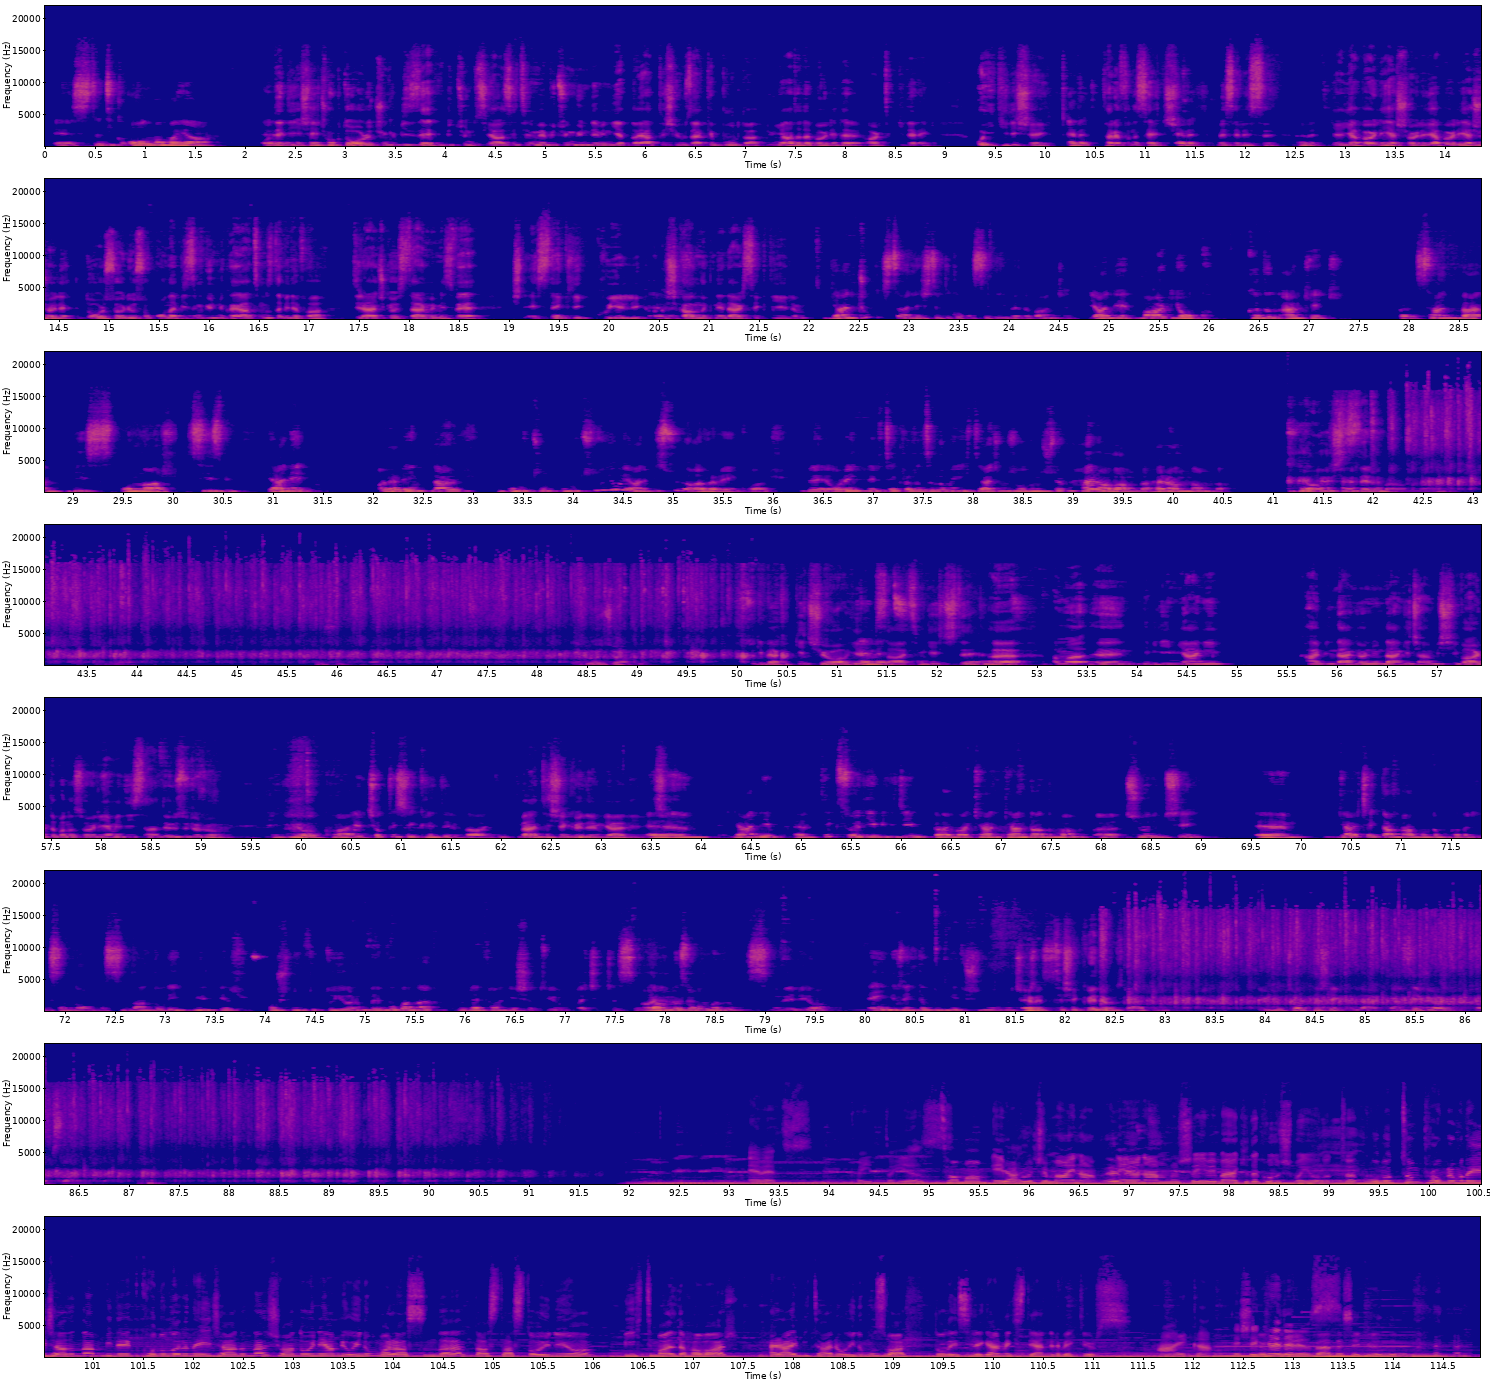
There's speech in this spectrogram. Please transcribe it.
e, statik olmamaya. O dediğin şey çok doğru. Çünkü bize bütün siyasetin ve bütün gündemin ya- dayattığı şey özellikle burada. Dünyada da böyle de artık giderek o ikili şey. Evet, Tarafını seç evet, meselesi. evet. Ya, ya böyle ya şöyle ya böyle ya şöyle. Doğru söylüyorsun. Ona bizim günlük hayatımızda bir defa direnç göstermemiz ve işte esneklik, queerlik, Evet. akışkanlık ne dersek diyelim. Yani çok içselleştirdik o meseleyi ve de bence. Yani var yok, kadın erkek, e, sen ben, biz, onlar, siz. Yani ara renkler unutul, unutuluyor yani bir sürü ara renk var. Ve o renkleri tekrar hatırlamaya ihtiyacımız olduğunu düşünüyorum. Her alanda, her anlamda. Yanlış isterim ben onları. Ebru'cum su gibi akıp geçiyor. Yarım Evet. saatim geçti. Evet. Ee, ama e, ne bileyim yani kalbinden gönlünden geçen bir şey vardı bana söyleyemediysen de üzülürüm. Yok, hayır. Çok teşekkür ederim davet ettiğiniz Ben için. teşekkür ederim geldiğin için. Ee, yani e, tek söyleyebileceğim galiba ken- kendi adıma e, şöyle bir şey. Ee, gerçekten ben burada bu kadar insanın olmasından dolayı büyük bir hoşnutluk duyuyorum ve bu bana bir refah yaşatıyor açıkçası. Aynen Yalnız öyle. olmadığım hissini veriyor. En güzeli de bu diye düşünüyorum açıkçası. Evet, teşekkür ediyoruz geldiğiniz için. Çok teşekkürler. Seni seviyorum. Çok sağ olun. Tamam. Ebru'cum aynen. Evet. En önemli şeyi belki de konuşmayı unuttuk. Unuttum programın heyecanından bir de konuların heyecanından şu anda oynayan bir oyunum var aslında. Dastas'ta oynuyor. Bir ihtimal daha var. Her ay bir tane oyunumuz var. Dolayısıyla gelmek isteyenleri bekliyoruz. Harika. Teşekkür Evet, ederiz. Ben teşekkür ederim.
